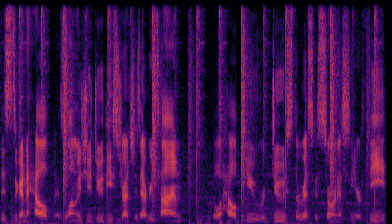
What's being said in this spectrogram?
This is gonna help as long as you do these stretches every time. It will help you reduce the risk of soreness in your feet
